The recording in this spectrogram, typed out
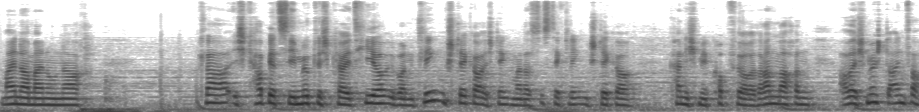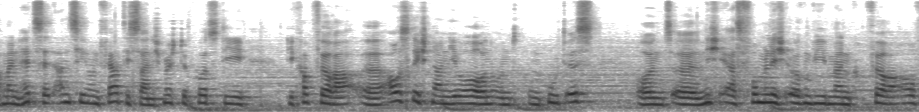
meiner Meinung nach. Klar, ich habe jetzt die Möglichkeit hier über einen Klinkenstecker, ich denke mal, das ist der Klinkenstecker, kann ich mir Kopfhörer dran machen. Aber ich möchte einfach mein Headset anziehen und fertig sein. Ich möchte kurz die, die Kopfhörer äh, ausrichten an die Ohren und, und gut ist und äh, nicht erst fummelig irgendwie meinen Kopfhörer auf,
